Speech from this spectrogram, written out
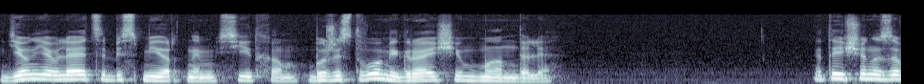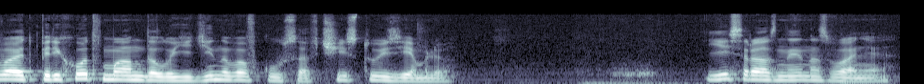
где он является бессмертным, ситхом, божеством, играющим в мандале. Это еще называют переход в мандалу единого вкуса, в чистую землю. Есть разные названия –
